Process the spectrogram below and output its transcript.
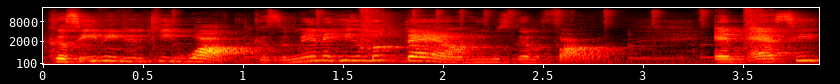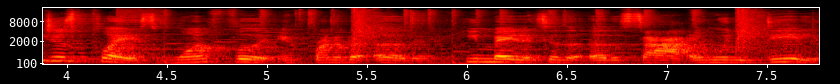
because he needed to keep walking. Because the minute he looked down, he was gonna fall. And as he just placed one foot in front of the other, he made it to the other side. And when he did, he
